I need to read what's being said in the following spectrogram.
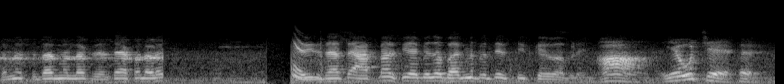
તમને સુધારમાં લક્ષ રહેશે આખો દાડો. સાથે આત્મા સિવાય બધો ભાગને પ્રતિષ્ઠિત કહ્યું આપણે. હા એવું જ છે.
